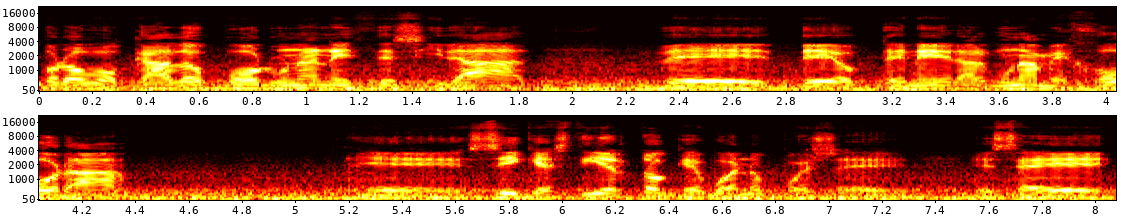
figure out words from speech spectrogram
provocado por una necesidad de, obtener alguna mejora. Eh, sí que es cierto que, bueno, pues ese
